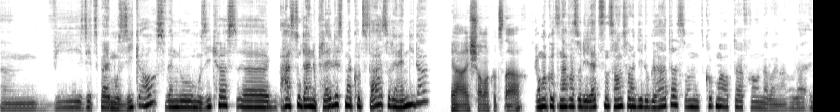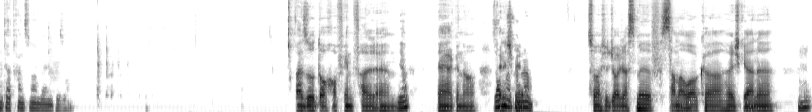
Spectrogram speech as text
ähm, wie sieht's bei Musik aus, wenn du Musik hörst? Äh, hast du deine Playlist mal kurz da? Hast du dein Handy da? Ja, ich schau mal kurz nach. Schau mal kurz nach, was so die letzten Songs waren, die du gehört hast und guck mal, ob da Frauen dabei waren oder intertrans non Personen. Also doch, auf jeden Fall. Ähm, ja? ja, ja, genau. Sag Wenn ich mir, zum Beispiel Georgia Smith, Summer mhm. Walker höre ich gerne. Mhm.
